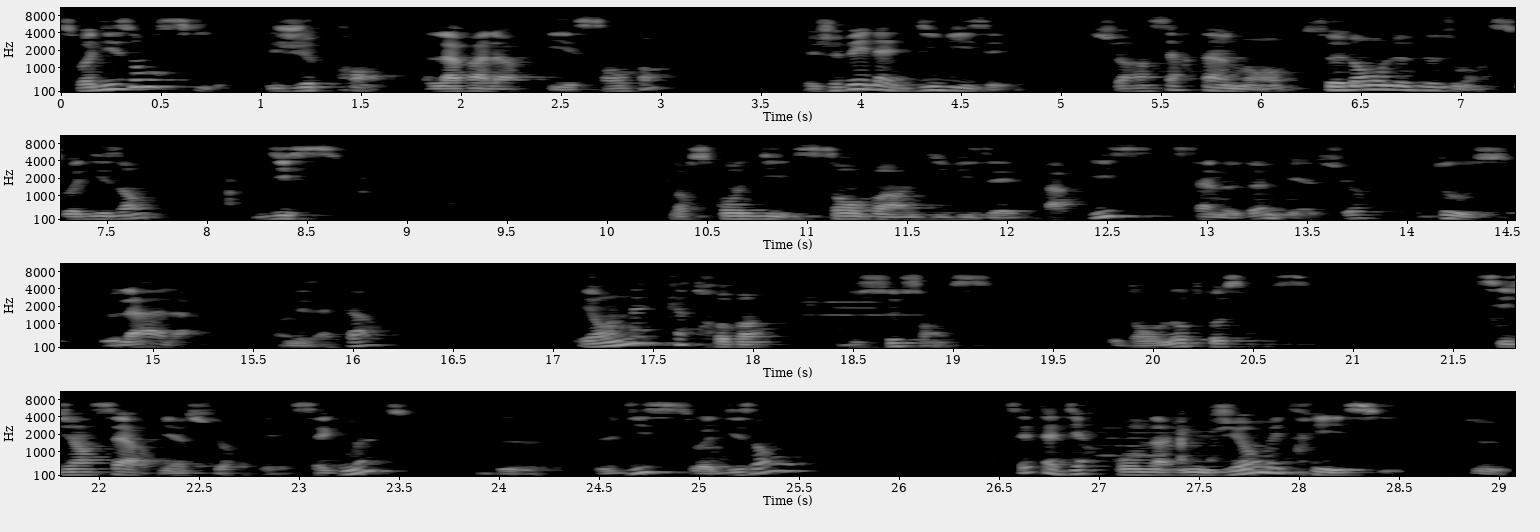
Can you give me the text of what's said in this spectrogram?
Soit disant si je prends la valeur qui est 120 et je vais la diviser sur un certain nombre selon le besoin, soit disant 10. Lorsqu'on dit 120 divisé par 10, ça nous donne bien sûr 12, de là à là. On est d'accord? Et on a 80 de ce sens, ou dans l'autre sens. Si j'insère bien sûr des segments de, de 10, soi-disant, c'est-à-dire qu'on a une géométrie ici de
